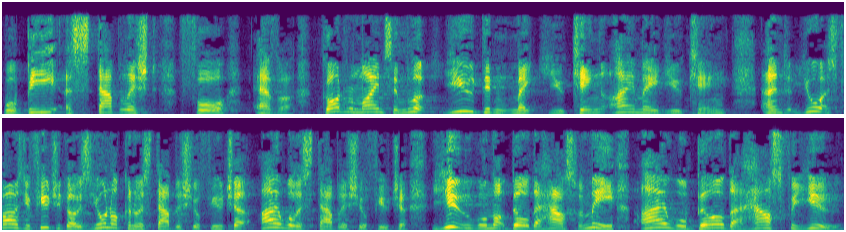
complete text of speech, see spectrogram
will be established forever. God reminds him, look, you didn't make you king. I made you king. And as far as your future goes, you're not going to establish your future. I will establish your future. You will not build a house for me. I will build a house for you.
